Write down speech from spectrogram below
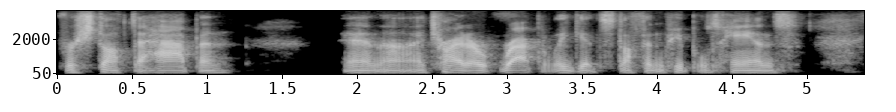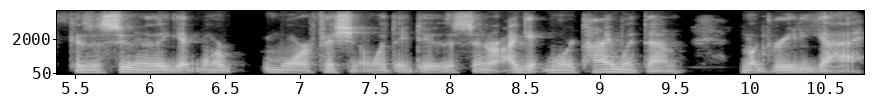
for stuff to happen. And uh, I try to rapidly get stuff in people's hands because the sooner they get more more efficient at what they do, the sooner I get more time with them. I'm a greedy guy.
